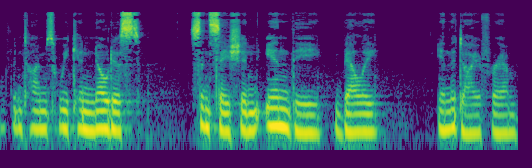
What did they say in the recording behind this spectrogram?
Oftentimes we can notice sensation in the belly in the diaphragm.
